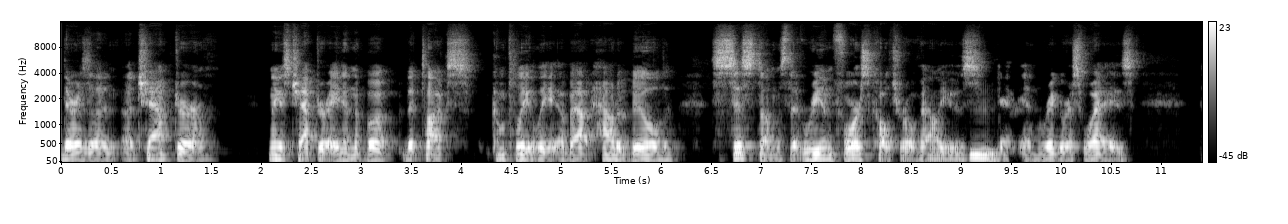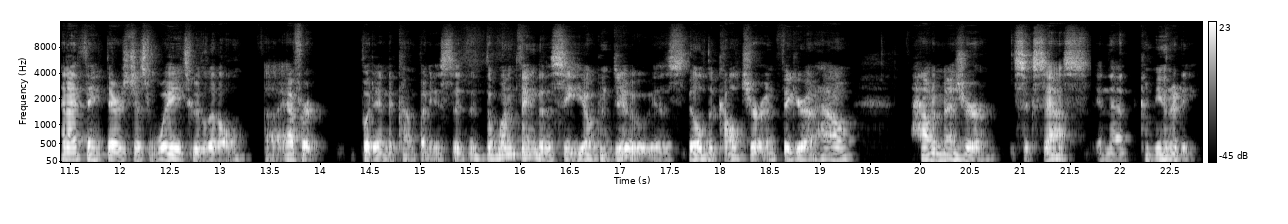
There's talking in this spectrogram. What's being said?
There is a, a chapter, I think it's chapter eight in the book, that talks completely about how to build systems that reinforce cultural values mm. in, in, rigorous ways. And I think there's just way too little uh, effort put into companies. The, the, one thing that a CEO can do is build the culture and figure out how how to measure success in that community.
